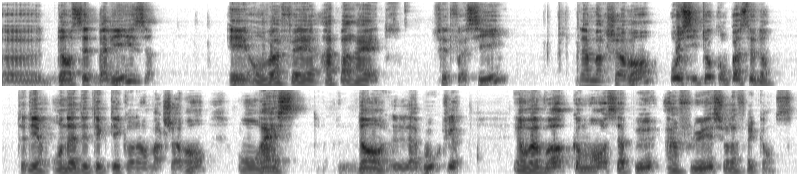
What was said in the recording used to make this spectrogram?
euh, dans cette balise et on va faire apparaître cette fois-ci la marche avant aussitôt qu'on passe dedans. C'est-à-dire, on a détecté qu'on est en marche avant, on reste dans la boucle et on va voir comment ça peut influer sur la fréquence.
